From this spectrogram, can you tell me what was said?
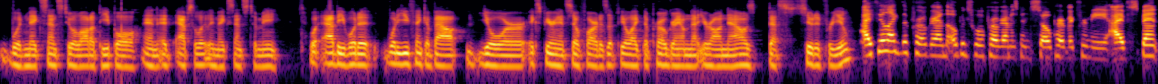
would make sense to a lot of people, and it absolutely makes sense to me. What Abby, what it, what do you think about your experience so far? Does it feel like the program that you're on now is best suited for you? I feel like the program, the open school program, has been so perfect for me. I've spent,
